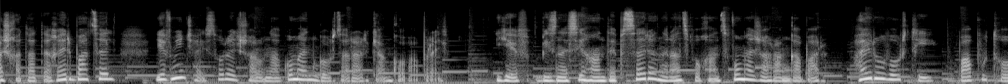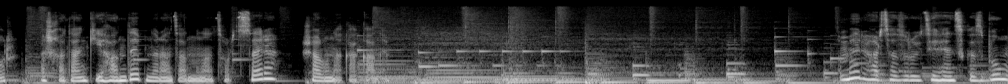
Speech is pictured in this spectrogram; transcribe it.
աշխատատեղեր բացել եւ մինչ այսօր էլ շարունակում են գործարար կյանքով ապրել։ Եվ բիզնեսի հանդեպ սերը նրանց փոխանցվում է ժառանգաբար։ Հայր ու որդի, պապ ու թոր, աշխատանքի հանդեպ նրանց անմնացորդ սերը շարունակական է։ Մեր հարցազրույցի հենց սկզբում,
